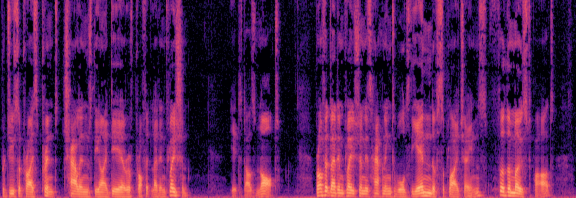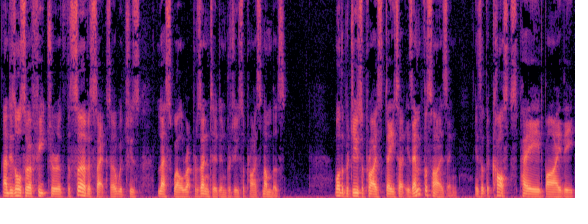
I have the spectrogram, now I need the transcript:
producer price print challenge the idea of profit led inflation? It does not. Profit led inflation is happening towards the end of supply chains, for the most part, and is also a feature of the service sector, which is less well represented in producer price numbers. What the producer price data is emphasizing is that the costs paid by the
